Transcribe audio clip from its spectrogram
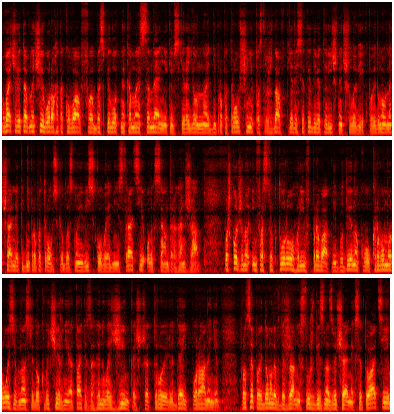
Ввечері та вночі ворог атакував безпілотниками Синельниківський район на Дніпропетровщині. Постраждав 59-річний чоловік. Повідомив начальник Дніпропетровської обласної військової адміністрації Олександр Ганжа. Пошкоджено інфраструктуру, горів приватний будинок у Кривому Розі. Внаслідок вечірньої атаки загинула жінка. Ще троє людей поранені. Про це повідомили в Державній службі з надзвичайних ситуацій.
